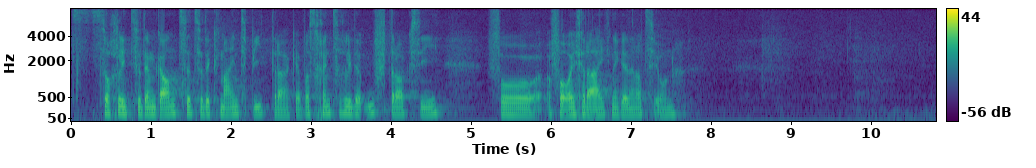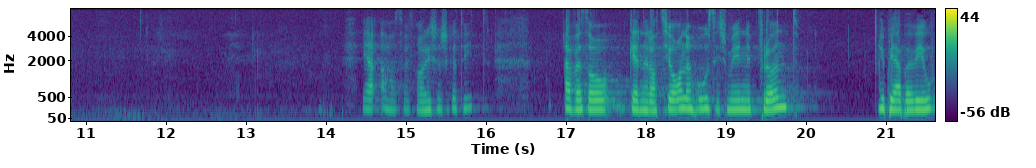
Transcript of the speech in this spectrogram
so zu dem Ganzen, zu der Gemeinde beitragen? Was könnte so ein der Auftrag sein von, von eurer eigenen Generation? Ja, also ich fahre schon weiter. Aber so Generationenhaus ist mir nicht fremd. Ich bin eben, wie,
